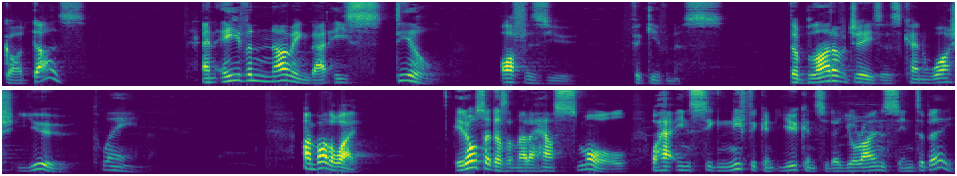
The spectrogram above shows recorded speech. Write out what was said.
God does. And even knowing that, He still offers you forgiveness. The blood of Jesus can wash you clean. And by the way, it also doesn't matter how small or how insignificant you consider your own sin to be.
